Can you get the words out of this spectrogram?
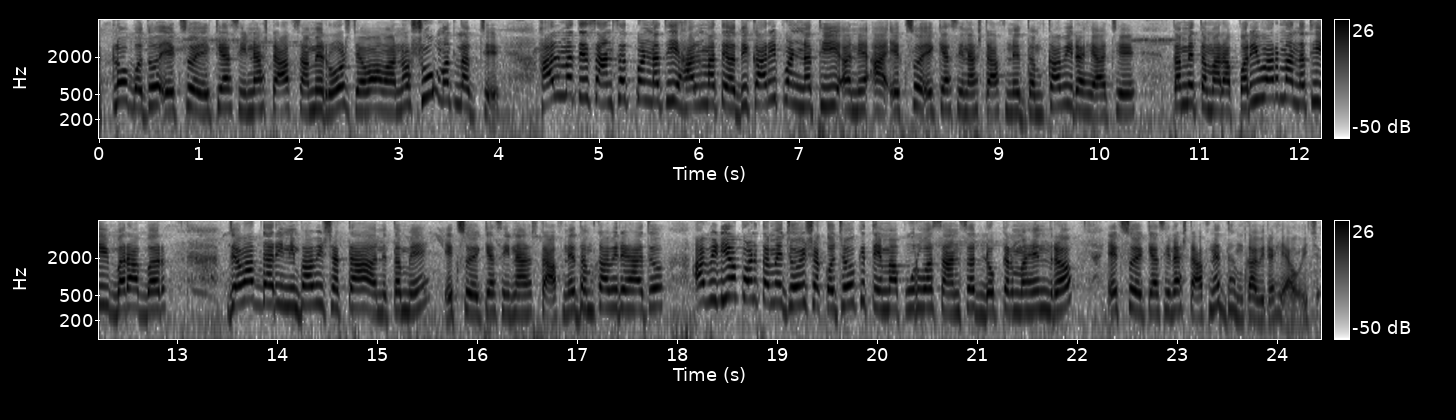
આટલો બધો એકસો એક્યાસીના સ્ટાફ સામે રોષ જવાનો શું મતલબ છે? હાલમાં તે સાંસદ પણ નથી, હાલમાં તે અધિકારી પણ નથી અને આ એકસો એક્યાસીના સ્ટાફને ધમકાવી રહ્યા છે. તમે તમારા પરિવારમાં નથી બરાબર જવાબદારી નિભાવી શકતા અને તમે એકસો એક્યાસીના સ્ટાફને ધમકાવી રહ્યા છો. આ વીડિયો પણ તમે જોઈ શકો છો કે તેમાં પૂર્વ સાંસદ ડૉક્ટર મહેન્દ્ર એકસો એક્યાસીના સ્ટાફને ધમકાવી રહ્યા હોય છે.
